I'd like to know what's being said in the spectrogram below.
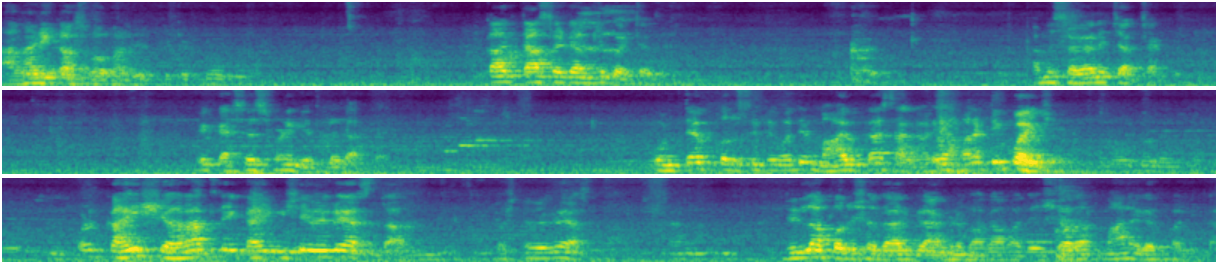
आघाडी का स्वभाव काल त्यासाठी आमची बैठक झाली? आम्ही सगळ्यांनी चर्चा केली. एक असेसमेंट घेतलं जात आहे कोणत्या परिस्थितीमध्ये महाविकास आघाडी आम्हाला टिकवायची. पण काही शहरातले काही विषय वेगळे असतात प्रश्न वेगळे असतात. जिल्हा परिषद आहे ग्रामीण भागामध्ये शहरात महानगरपालिका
